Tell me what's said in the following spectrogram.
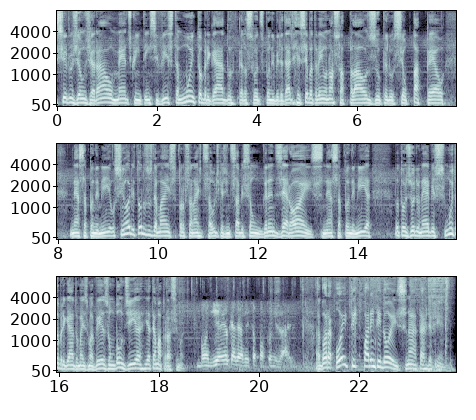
cirurgião geral, médico intensivista, muito obrigado pela sua disponibilidade. Receba também o nosso aplauso pelo seu papel nessa pandemia. O senhor e todos os demais profissionais de saúde que a gente sabe são grandes heróis nessa pandemia. Doutor Júlio Neves, muito obrigado mais uma vez, um bom dia e até uma próxima. Bom dia, eu que agradeço a oportunidade. Agora, 8h42 na Tarde FM.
